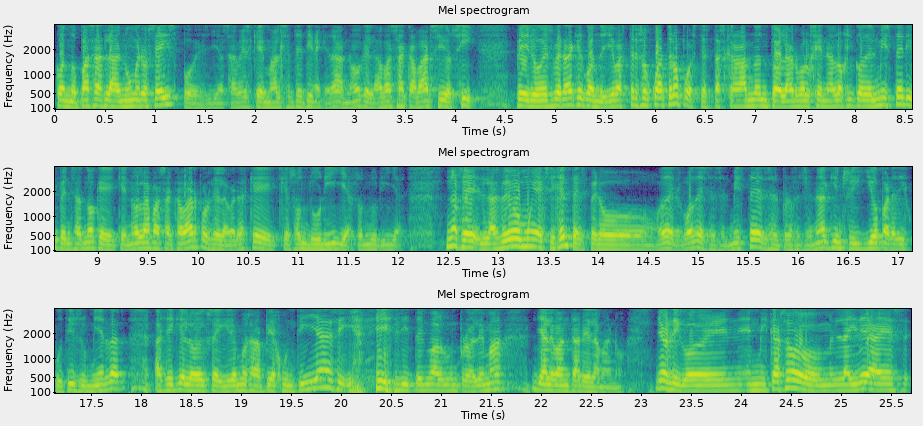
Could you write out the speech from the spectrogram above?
cuando pasas la número 6, pues ya sabes que mal se te tiene que dar, ¿no? Que la vas a acabar sí o sí. Pero es verdad que cuando llevas tres o cuatro, pues te estás cagando en todo el árbol genealógico del Mister y pensando que, no las vas a acabar, porque la verdad es que, son durillas, son durillas. No sé, las veo muy exigentes, pero joder, Godes es el Mister, es el profesional, ¿quién soy yo para discutir sus mierdas? Así que lo seguiremos a pie juntillas y, si tengo algún problema ya levantaré la mano. Ya os digo, en, en mi caso la idea es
